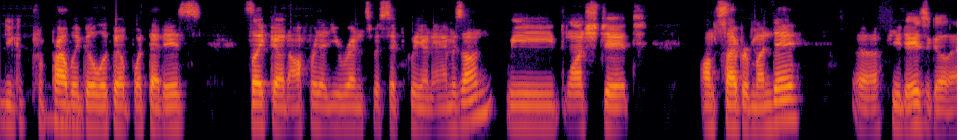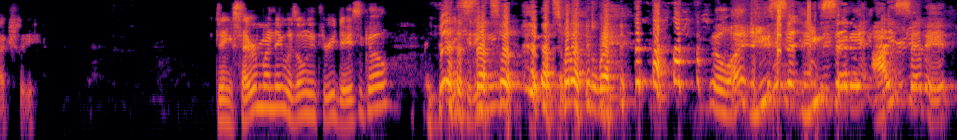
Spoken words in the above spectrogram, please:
you could pr- probably go look up what that is. It's like an offer that you run specifically on Amazon. We launched it on Cyber Monday uh, a few days ago, actually. Dang, Cyber Monday was only three days ago. Yes, that's what, that's what I like. What? you said you said it. I said it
